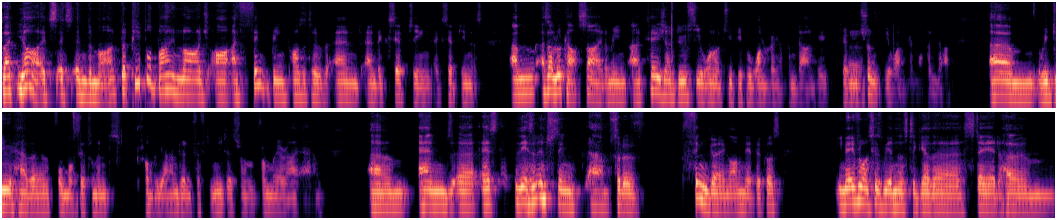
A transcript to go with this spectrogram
but yeah, it's it's in demand. But people, by and large, are I think being positive and and accepting accepting this. Um, as I look outside, I mean, occasionally I do see one or two people wandering up and down who mm. shouldn't be wandering up and down. Um, we do have a formal settlement probably 150 meters from, from where I am. Um, and uh, as, there's an interesting um, sort of thing going on there because, you know, everyone says we're in this together, stay at home,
